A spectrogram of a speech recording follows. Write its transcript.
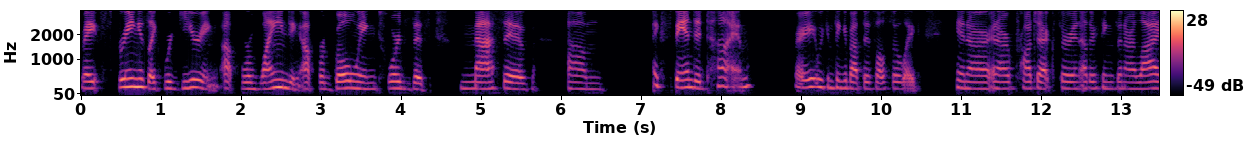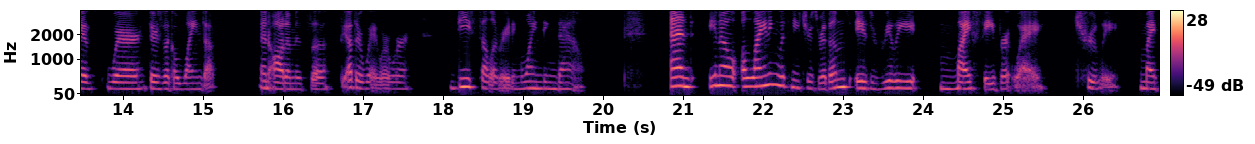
right? Spring is like we're gearing up, we're winding up, we're going towards this massive um, expanded time, right? We can think about this also like in our in our projects or in other things in our lives where there's like a wind up, and autumn is the the other way where we're decelerating, winding down. And you know, aligning with nature's rhythms is really my favorite way, truly my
